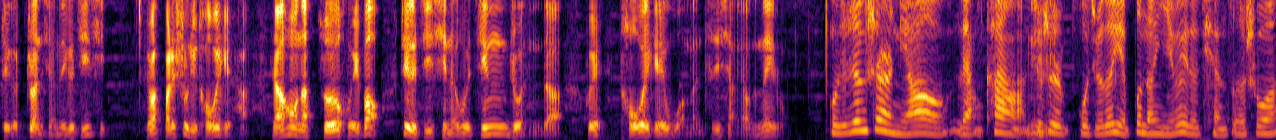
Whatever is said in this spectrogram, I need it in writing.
这个赚钱的一个机器。对吧？把这数据投喂给他，然后呢，作为回报，这个机器呢会精准的会投喂给我们自己想要的内容。我觉得这个事儿你要两看啊，嗯就是我觉得也不能一味的谴责说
